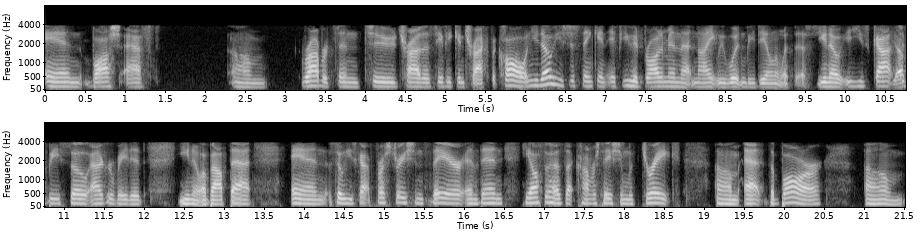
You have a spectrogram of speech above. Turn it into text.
and Bosch asks um, Robertson to try to see if he can track the call. And you know he's just thinking if you had brought him in that night, we wouldn't be dealing with this. You know he's got Yep. to be so aggravated, you know, about that. And so he's got frustrations there. And then he also has that conversation with Drake um, at the bar, um,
